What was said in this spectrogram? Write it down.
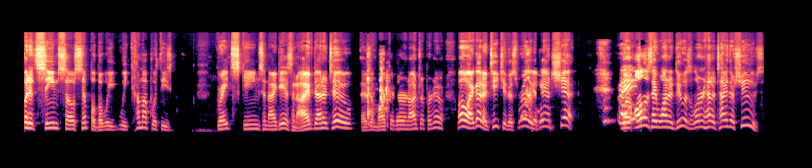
But it seems so simple, but we we come up with these great schemes and ideas and I've done it too as a marketer and entrepreneur. Oh, I got to teach you this really advanced shit. Where Right. all they want to do is learn how to tie their shoes.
